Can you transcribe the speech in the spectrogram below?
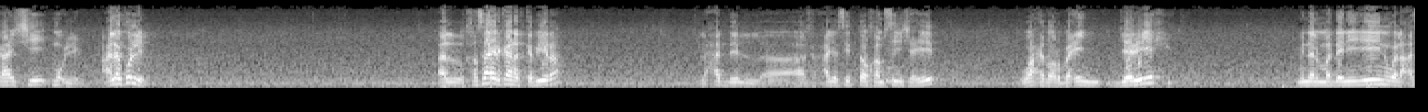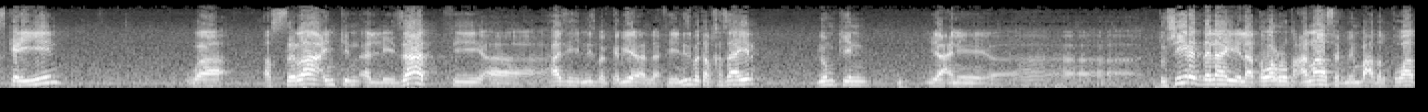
كان شيء مؤلم. على كل الخسائر كانت كبيرة. لحد آخر حاجة 56 شهيد. 41 جريح من المدنيين والعسكريين والصراع يمكن اللي زاد في آه هذه النسبة الكبيرة في نسبة الخسائر يمكن يعني آه تشير الدلائل إلى تورط عناصر من بعض القوات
